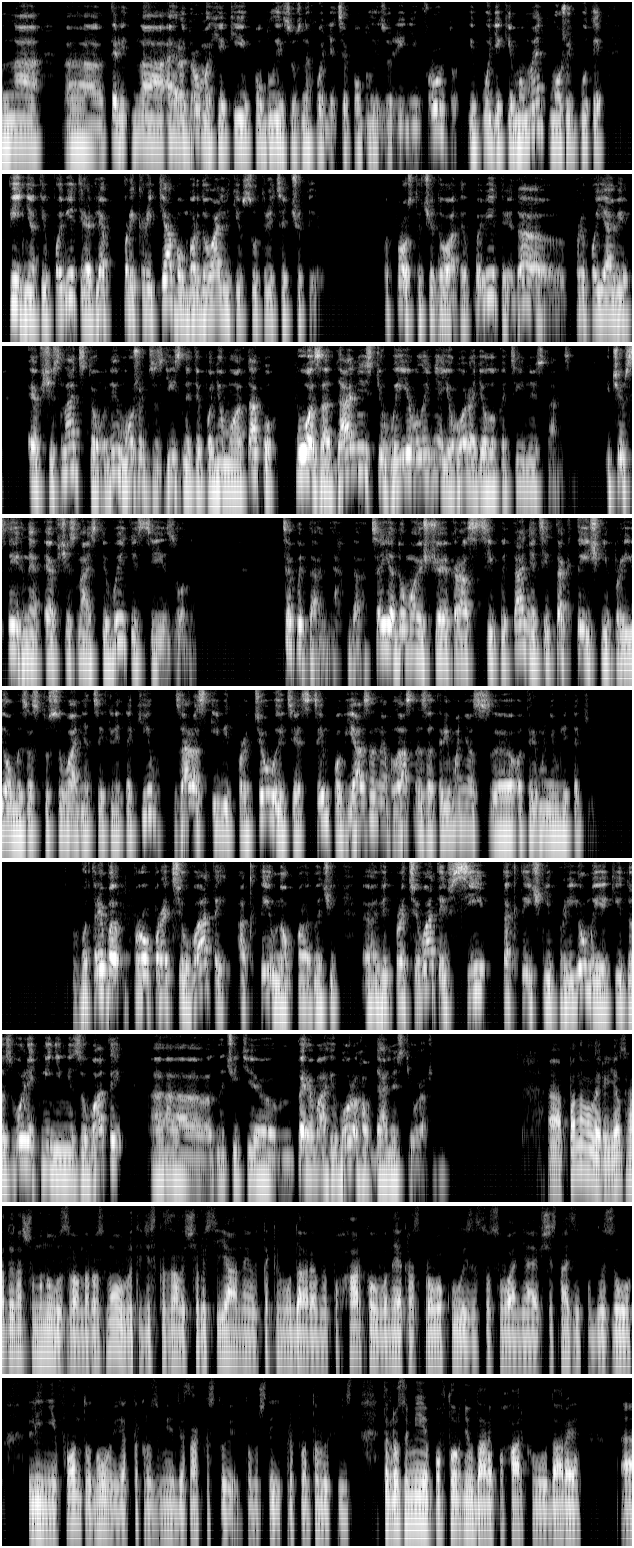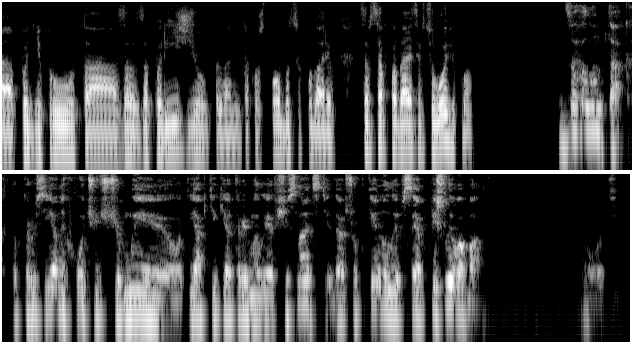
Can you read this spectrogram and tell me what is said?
на, е, на аеродромах, які поблизу знаходяться поблизу лінії фронту, і в будь-який момент можуть бути підняті в повітря для прикриття бомбардувальників Су-34. От просто читувати в повітрі, да, при появі F-16 вони можуть здійснити по ньому атаку поза дальністю виявлення його радіолокаційної станції. І чи встигне F-16 вийти з цієї зони? Це питання. Да. Це я думаю, що якраз ці питання, ці тактичні прийоми застосування цих літаків зараз і відпрацьовуються з цим пов'язане власне затримання з е, отриманням літаків. Бо треба пропрацювати активно, значить, е, відпрацювати всі тактичні прийоми, які дозволять мінімізувати е, значить, е, переваги ворога в дальності ураження. Пане Валерію, я згадую нашу минулу з вами розмову. Ви тоді сказали, що росіяни такими ударами по Харкову вони якраз провокують застосування F-16 поблизу лінії фронту. Ну я так розумію, для захисту, в тому числі і прифронтових міст. Так розумію, повторні удари по Харкову, удари е, по Дніпру та За- Запоріжжю, принаймні також спроби цих ударів. Це все вкладається в цю логіку. Загалом так. Тобто росіяни хочуть, щоб ми, от як тільки отримали F-16, да, щоб кинули все, пішли в абанк.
